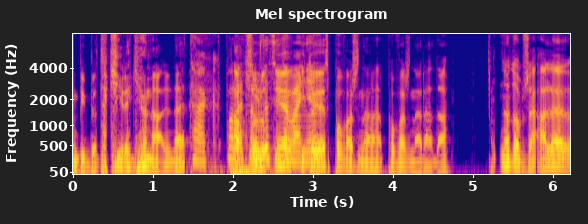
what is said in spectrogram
biblioteki regionalne. Tak, polecam Absolutnie zdecydowanie. i to jest poważna, poważna rada. No dobrze, ale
